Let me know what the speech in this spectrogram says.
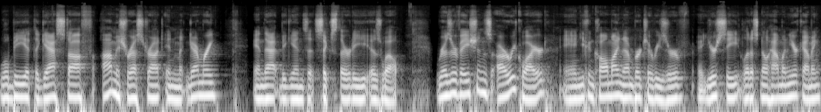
we'll be at the Gasthof Amish restaurant in Montgomery, and that begins at 6:30 as well. Reservations are required, and you can call my number to reserve your seat. Let us know how many are coming.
